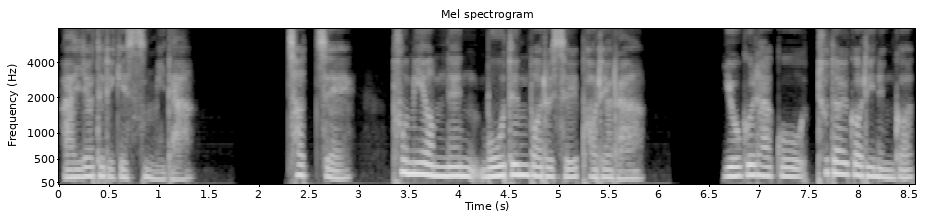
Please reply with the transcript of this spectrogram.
알려드리겠습니다. 첫째, 품이 없는 모든 버릇을 버려라. 욕을 하고 투덜거리는 것,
